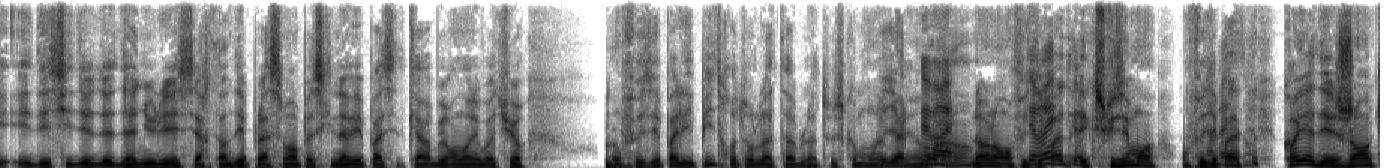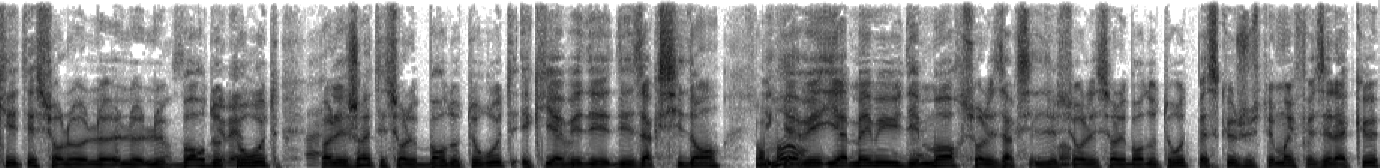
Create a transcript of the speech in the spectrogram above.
et- et décidaient de- d'annuler certains déplacements parce qu'ils n'avaient pas assez de carburant dans les voitures, on faisait pas les pitres autour de la table, là, tous comme on Il y était. a hein. Hein Non, non, on faisait pas. que- Excusez-moi, on faisait pas. raison. Quand il y a des gens qui étaient sur le, le- le- le Non, c'est bord d'autoroute, Ouais. quand les gens étaient sur le bord d'autoroute et qu'il y avait des, des accidents, qu'il y avait, il y a même eu des morts sur les, sur les, sur les bords d'autoroute parce que justement ils faisaient la queue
